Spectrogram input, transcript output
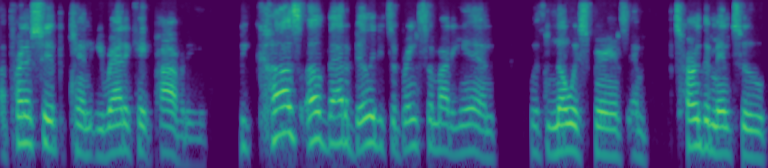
apprenticeship can eradicate poverty because of that ability to bring somebody in with no experience and turn them into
